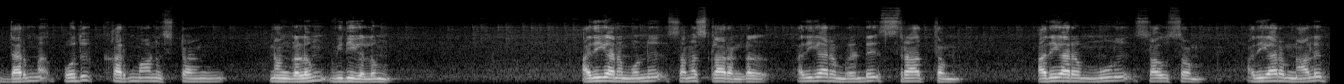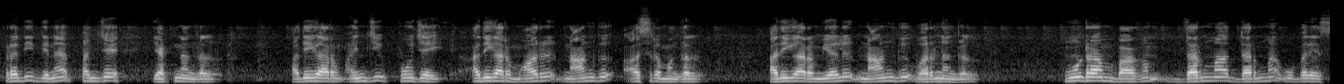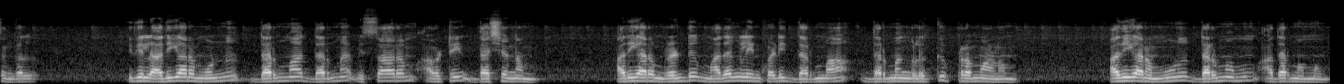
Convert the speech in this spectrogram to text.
தர்ம பொது கர்மானுஷ்டானங்களும் விதிகளும். அதிகாரம் ஒன்று சமஸ்காரங்கள். அதிகாரம் ரெண்டு ஸ்ராத்தம் அதிகாரம் மூணு சௌசம். அதிகாரம் நாலு பிரதி தின பஞ்ச யக்னங்கள். அதிகாரம் அஞ்சு பூஜை. அதிகாரம் ஆறு நான்கு ஆசிரமங்கள். அதிகாரம் ஏழு நான்கு வருணங்கள். மூன்றாம் பாகம் தர்மா தர்ம உபதேசங்கள். இதில் அதிகாரம் ஒன்று தர்மா தர்ம விசாரம் அவற்றின் தசனம் அதிகாரம் ரெண்டு மதங்களின்படி தர்மா தர்மங்களுக்கு பிரமாணம். அதிகாரம் மூணு தர்மமும் அதர்மமும்.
